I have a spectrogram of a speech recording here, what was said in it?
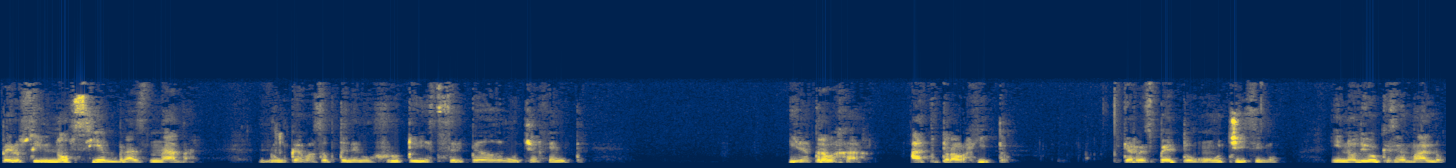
Pero si no siembras nada, nunca vas a obtener un fruto y este es el pedo de mucha gente. Ir a trabajar a tu trabajito, que respeto muchísimo y no digo que sea malo,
